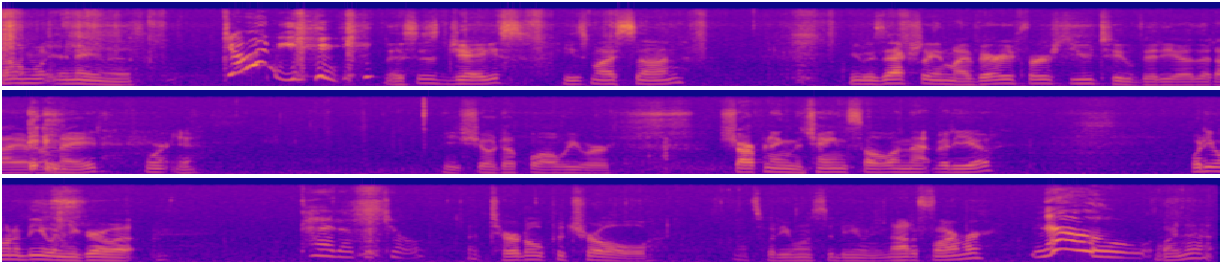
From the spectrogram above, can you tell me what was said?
Tell him what your name is. Johnny. This is Jace. He's my son. He was actually in my very first YouTube video that I ever made, weren't you? He showed up while we were sharpening the chainsaw in that video. What do you want to be when you grow up? Turtle Patrol. A turtle patrol. That's what he wants to be when he's not a farmer. No. Why not?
